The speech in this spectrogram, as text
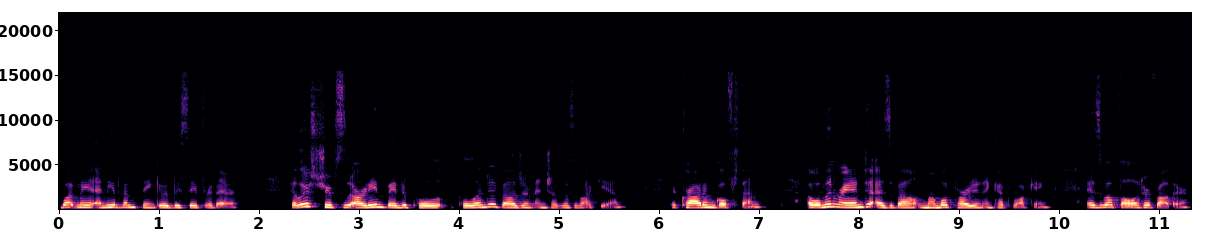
what made any of them think it would be safer there? Hitler's troops had already invaded Pol- Poland and Belgium and Czechoslovakia. The crowd engulfed them. A woman ran into Isabel, mumbled pardon, and kept walking. Isabel followed her father.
